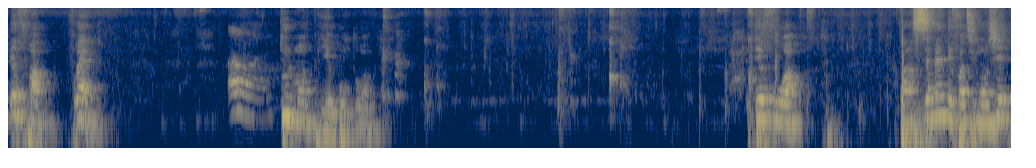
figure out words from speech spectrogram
Des fois, frère, tout le monde priait pour toi. Des fois, par semaine, des fois tu mangeais.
